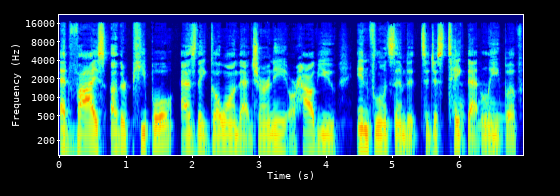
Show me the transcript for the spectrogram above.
advised other people as they go on that journey, or how have you influenced them to, to just take that leap mm-hmm. of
